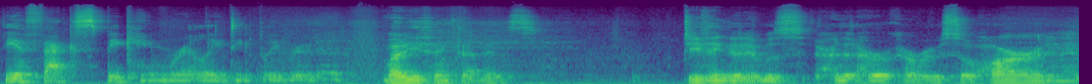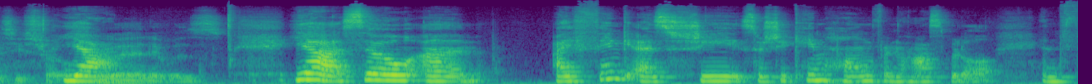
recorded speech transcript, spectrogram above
the effects became really deeply rooted. Why do you think that is? Do you think that it was her that her recovery was so hard, and as you struggled Yeah. through it, it was Yeah, so um, I think as she so she came home from the hospital and th-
